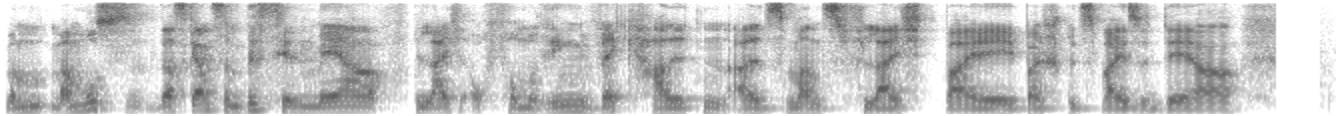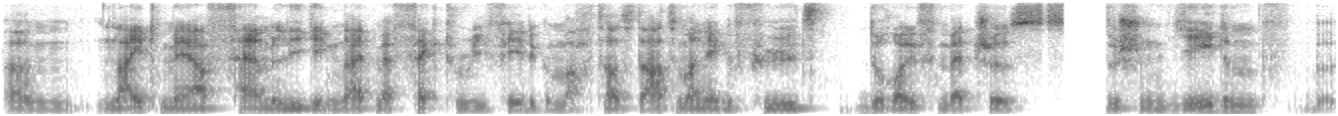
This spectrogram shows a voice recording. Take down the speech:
man, man, muss das Ganze ein bisschen mehr vielleicht auch vom Ring weghalten, als man es vielleicht bei beispielsweise der ähm, Nightmare Family gegen Nightmare Factory Fehde gemacht hat. Da hatte man ja gefühlt 12 Matches zwischen jedem äh,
